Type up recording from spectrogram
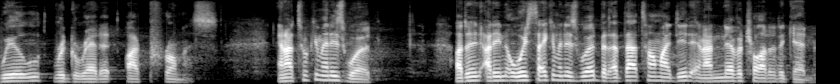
will regret it, I promise. And I took him at his word. I didn't, I didn't always take him at his word, but at that time I did, and I never tried it again.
